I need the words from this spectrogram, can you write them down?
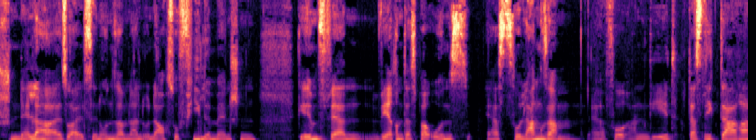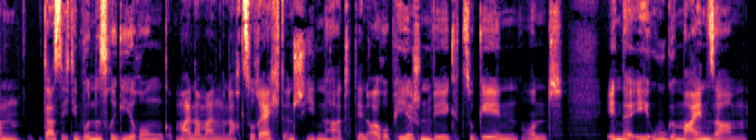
schneller, also als in unserem Land und auch so viele Menschen geimpft werden, während das bei uns erst so langsam äh, vorangeht. Das liegt daran, dass sich die Bundesregierung meiner Meinung nach zu Recht entschieden hat, den europäischen Weg zu gehen und in der EU gemeinsam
